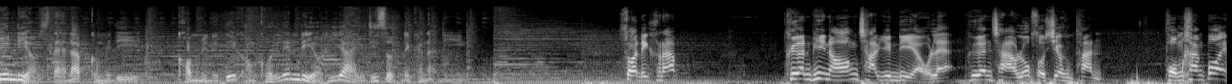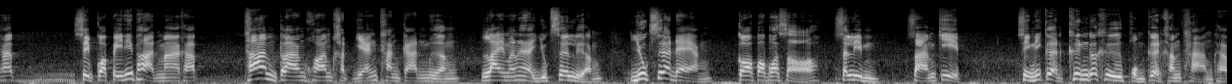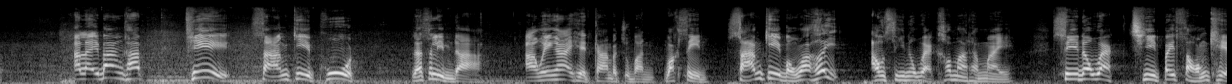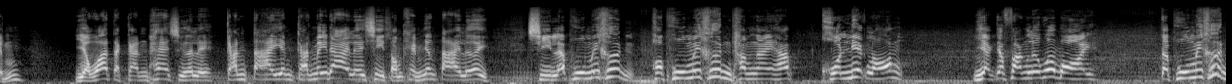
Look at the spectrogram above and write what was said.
ยืนเดี่ยว stand-up comedy community ของคนเล่นเดี่ยวที่ใหญ่ที่สุดในขณะนี้ สวัสดีครับ เพื่อนพี่น้องชาวยืนเดี่ยว และเพื่อนชาวโลกโซเชียลทุกท่าน ผมคังโป้ยครับ 10 กว่าปีที่ผ่านมาครับ ท่ามกลางความขัดแย้งทางการเมือง ไล่มาตั้งแต่ยุคเสื้อเหลือง ยุคเสื้อแดงกปปส สลิ่มสามกีบ สิ่งที่เกิดขึ้นก็คือผมเกิดคำถามครับ อะไรบ้างครับที่สามกีบพูดและสลิมด่า เอาง่ายๆเหตุการณ์ปัจจุบันวัคซีนสามกีบอกว่าเฮ้ยเอาซีโนแวคเข้ามาทำไมซีโนแวคฉีดไป 2 เข็ม อย่าว่าแต่กันแพร่เชื้อเลย กันตายยังกันไม่ได้เลย ฉีด 2 เข็มยังตายเลย ฉีดแล้วภูมิไม่ขึ้น พอภูมิไม่ขึ้นทำไงครับ คนเรียกร้อง อยากจะฟังเลยว่าบอย แต่ภูมิไม่ขึ้น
